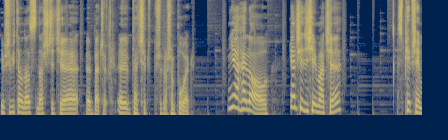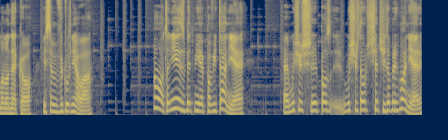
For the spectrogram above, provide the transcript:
i przywitał nas na szczycie e, beczek. E, beczek, przepraszam, półek. Nie, hello. Jak się dzisiaj macie? Spieprzej, Mononeko. Jestem wygłodniała. O, to nie jest zbyt miłe powitanie. E, musisz, poz- musisz nauczyć się jakichś dobrych manier.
